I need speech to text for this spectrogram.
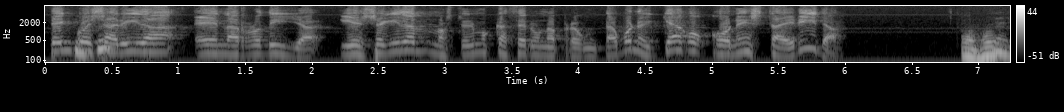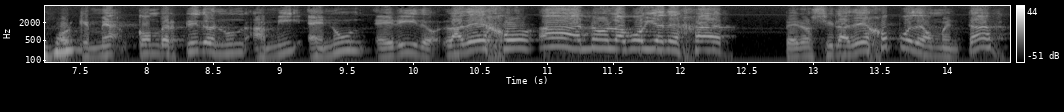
Tengo esa herida en la rodilla y enseguida nos tenemos que hacer una pregunta, bueno, ¿y qué hago con esta herida? Porque me ha convertido en un, a mí en un herido. ¿La dejo? Ah, no la voy a dejar. Pero si la dejo puede aumentar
